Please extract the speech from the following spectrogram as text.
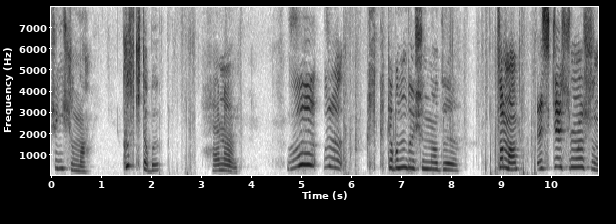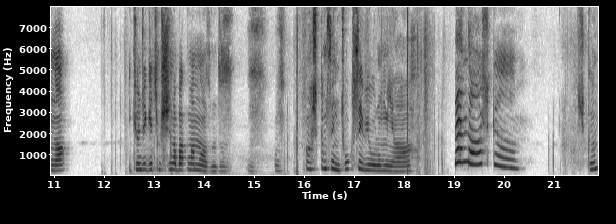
şey şunla. Kız kitabı. Hemen. Kız kitabını da ışınladı. Tamam. Eski eşimi ışınla. İlk önce geçmişine bakmam lazım. Dız, dız, dız. Aşkım seni çok seviyorum ya. Ben de aşkım. Aşkım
